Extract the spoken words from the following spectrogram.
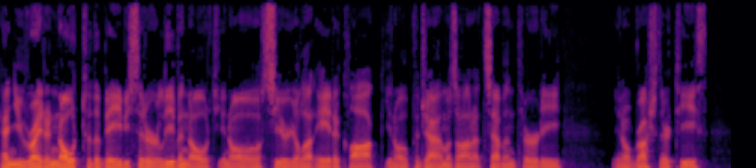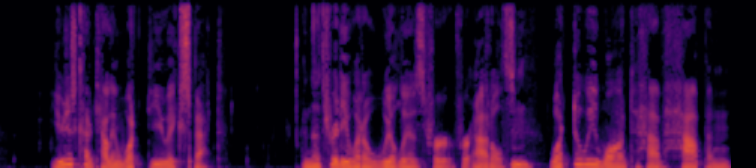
And you write a note to the babysitter or leave a note, you know, cereal at 8 o'clock, you know, pajamas on at 7.30, you know, brush their teeth. You're just kind of telling what do you expect. And that's really what a will is for, for adults. Mm. What do we want to have happen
